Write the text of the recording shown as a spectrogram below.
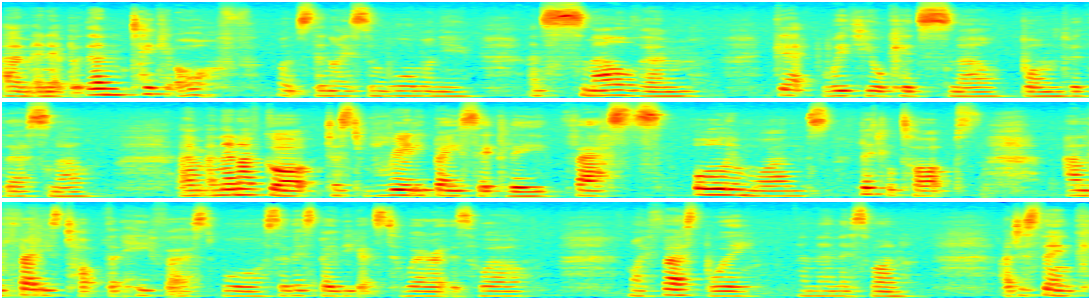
um, in it. But then take it off once they're nice and warm on you and smell them. Get with your kids' smell, bond with their smell. Um, and then I've got just really basically vests, all in ones, little tops. and Freddie's top that he first wore. So this baby gets to wear it as well. My first boy and then this one. I just think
